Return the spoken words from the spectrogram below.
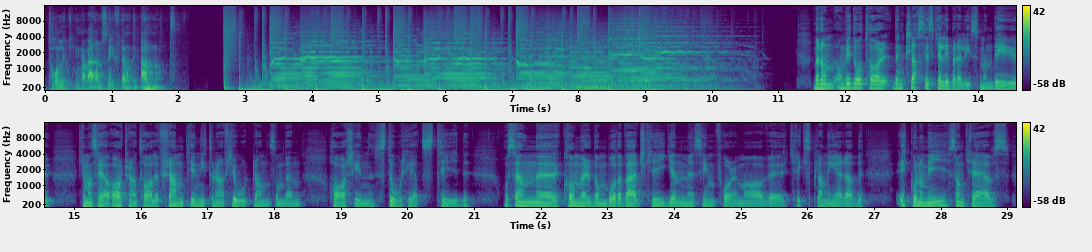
tolkning av Adam Smith, det är någonting annat. Men om, om vi då tar den klassiska liberalismen, det är ju kan man säga 1800-talet fram till 1914 som den har sin storhetstid. Och sen eh, kommer de båda världskrigen med sin form av eh, krigsplanerad ekonomi som krävs.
